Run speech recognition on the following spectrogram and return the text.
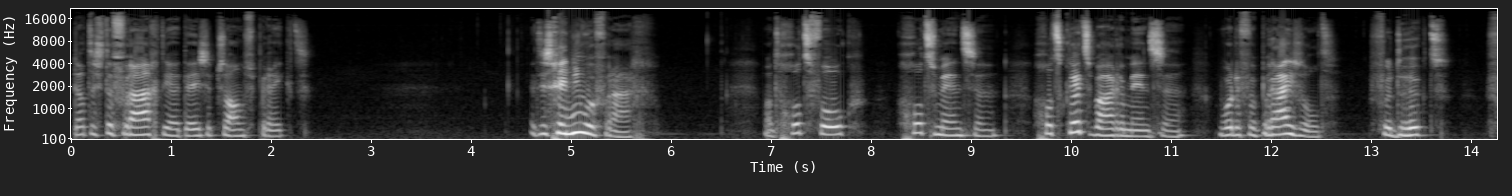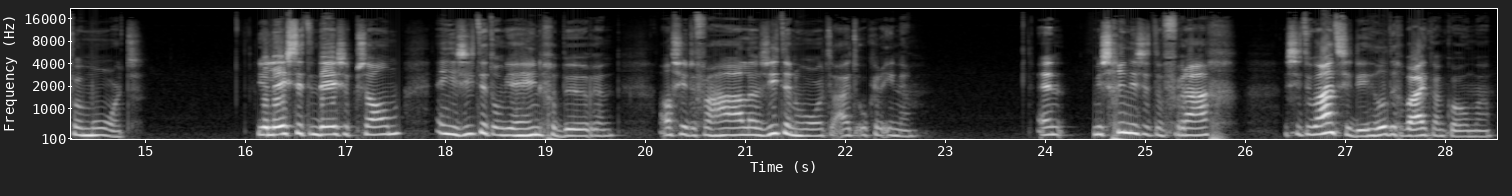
Dat is de vraag die uit deze psalm spreekt. Het is geen nieuwe vraag. Want Gods volk, Gods mensen, Gods kwetsbare mensen worden verbrijzeld, verdrukt, vermoord. Je leest dit in deze psalm en je ziet het om je heen gebeuren als je de verhalen ziet en hoort uit Oekraïne. En misschien is het een vraag, een situatie die heel dichtbij kan komen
